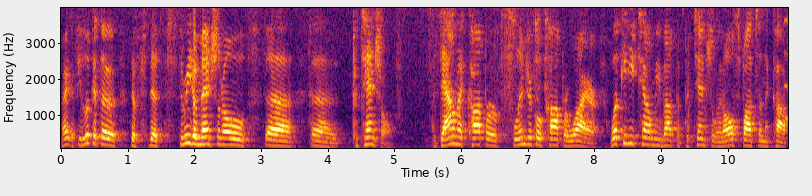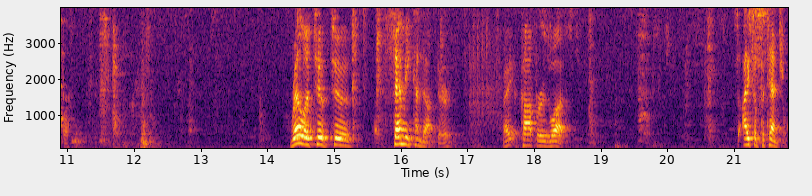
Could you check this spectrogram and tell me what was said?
Right. If you look at the the, the three-dimensional uh, uh, potential down a copper cylindrical copper wire, what can you tell me about the potential at all spots on the copper relative to semiconductor? Right. Copper is what? It's isopotential.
